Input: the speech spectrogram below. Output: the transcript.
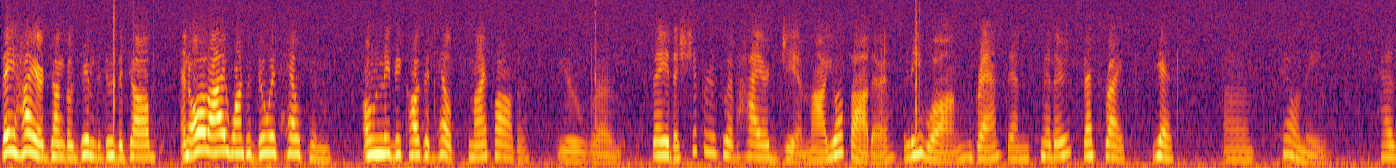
They hired Jungle Jim to do the job, and all I want to do is help him, only because it helps my father. You, uh, say the shippers who have hired Jim are your father, Lee Wong, Brandt, and Smithers? That's right. Yes. Uh, tell me, has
